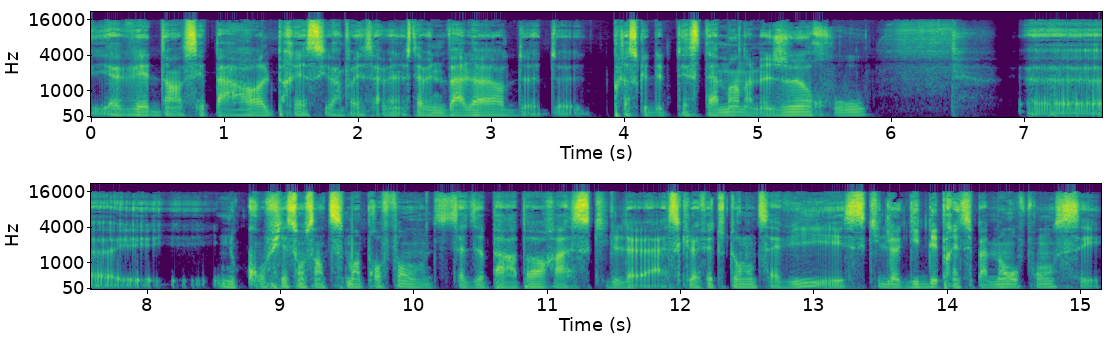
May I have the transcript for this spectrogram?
il y avait dans ses paroles presque, enfin, ça avait, ça avait une valeur de, de, presque de testament dans la mesure où euh, il nous confiait son sentiment profond, c'est-à-dire par rapport à ce qu'il a fait tout au long de sa vie et ce qui l'a guidé principalement au fond, c'est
